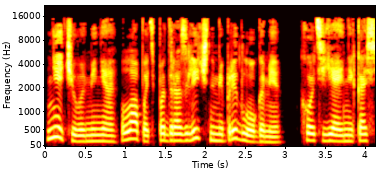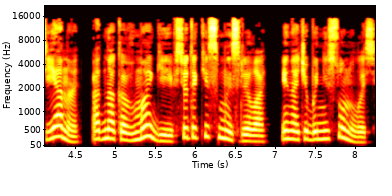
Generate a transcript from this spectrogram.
нечего меня лапать под различными предлогами. Хоть я и не Касьяна, однако в магии все таки смыслила, иначе бы не сунулась.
